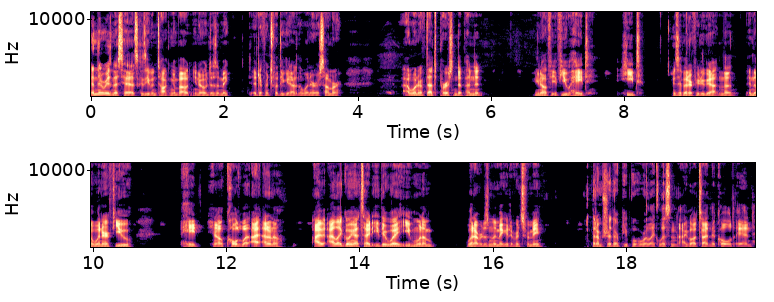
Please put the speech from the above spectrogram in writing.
And the reason I say that is because even talking about, you know, does it make a difference whether you get out in the winter or summer? I wonder if that's person dependent. You know, if, if you hate heat, is it better for you to get out in the in the winter? If you hate, you know, cold weather, I, I don't know. I, I like going outside either way, even when I'm whatever. It doesn't really make a difference for me. But I'm sure there are people who are like, listen, I go outside in the cold and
